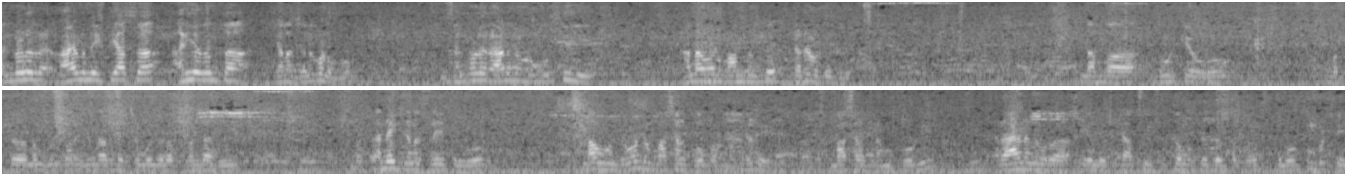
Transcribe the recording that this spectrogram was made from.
ಸಂಗೊಳ್ಳಿ ರಾಯಣ್ಣನ ಇತಿಹಾಸ ಅರಿಯದಂಥ ಕೆಲ ಜನಗಳು ಸಂಗೊಳ್ಳಿ ರಾಯಣ್ಣನವರ ಮೂರ್ತಿ ಅನಾವರಣ ಮಾಡುವಂತೆ ತಡೆ ಹೊಟ್ಟಿದ್ರು ನಮ್ಮ ದೂಡಿಕೆಯವರು ಮತ್ತು ನಮ್ಮ ಗುಲ್ಬರ್ಗ ಜಿಲ್ಲಾಧ್ಯಕ್ಷ ಮಂಜುನಾಥ್ ಭಂಡಾರಿ ಮತ್ತು ಅನೇಕ ಜನ ಸ್ನೇಹಿತರು, ನಾವು ಒಂದು ರೌಂಡ್ ಮಾಸಾಳಕ್ಕೆ ಹೋಗೋಣ ಅಂತೇಳಿ ಮಾಸಾಳ ಗ್ರಾಮಕ್ಕೆ ಹೋಗಿ ರಾಯಣ್ಣನವರ ಏನು ಸ್ಟ್ಯಾಚು ಸುತ್ತಮುತ್ತ ಇದ್ದಂಥ ಪರಿಸ್ಥಿತಿ ನೋಡ್ಕೊಂಡ್ಬಿಟ್ಟು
